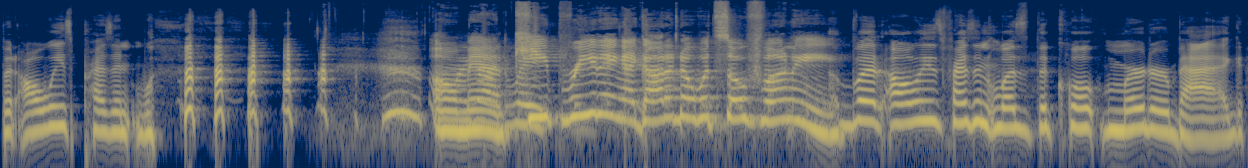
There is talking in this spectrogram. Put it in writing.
but always present. Oh, oh, my man, God, keep reading. I gotta know what's so funny. but always present was the quote murder bag,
